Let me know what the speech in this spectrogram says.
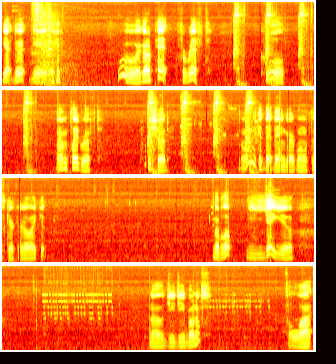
Yeah, do it. Yeah. Ooh, I got a pet for Rift. Cool. I haven't played Rift. Probably should. I want to get that Vanguard one with this character. I like it. Level up. Yeah. Now the GG bonus. It's a lot.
